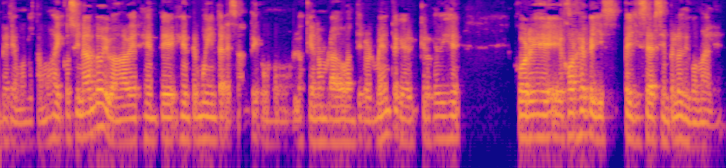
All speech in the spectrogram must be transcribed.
veremos, lo estamos ahí cocinando y van a haber gente, gente muy interesante, como los que he nombrado anteriormente, que creo que dije Jorge, Jorge Pellicer, siempre lo digo mal, ¿eh?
